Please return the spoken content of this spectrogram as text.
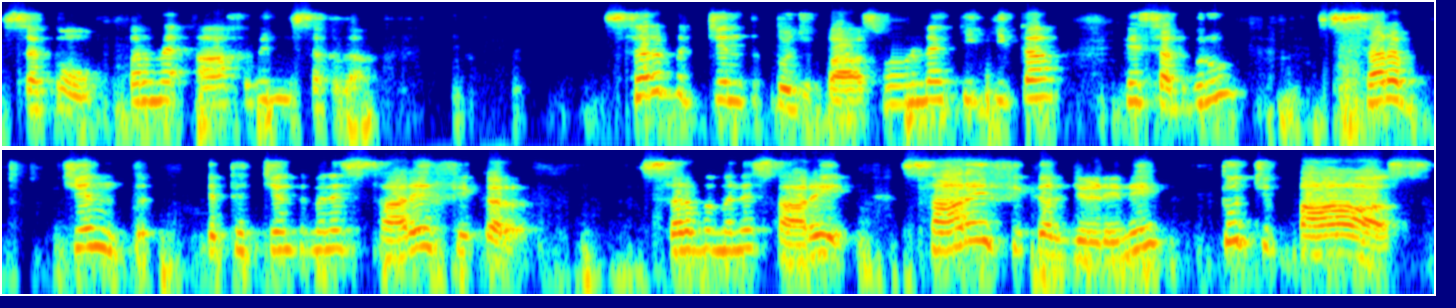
ਸਕੋ, ਪਰ ਮੈਂ ਆਖ ਵੀ ਨਹੀਂ ਸਕਦਾ। ਸਰਬ ਚਿੰਤ ਤੁਝ ਪਾਸ। ਹੁਣ ਮੈਂ ਕੀ ਕੀਤਾ? ਕਿ ਸਤਿਗੁਰੂ ਸਰਬ ਚਿੰਤ ਇੱਥੇ ਚਿੰਤ ਮੈਨੇ ਸਾਰੇ ਫਿਕਰ, ਸਰਬ ਮੈਨੇ ਸਾਰੇ ਸਾਰੇ ਫਿਕਰ ਜਿਹੜੇ ਨੇ ਤੁਝ ਪਾਸ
